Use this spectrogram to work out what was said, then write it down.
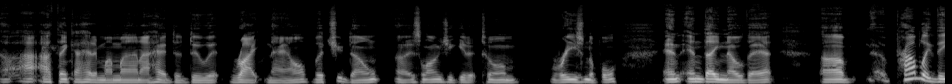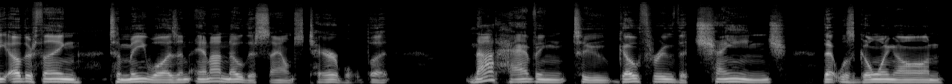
I, I think I had in my mind I had to do it right now, but you don't. Uh, as long as you get it to them reasonable, and and they know that. Uh, probably the other thing to me was, and, and I know this sounds terrible, but not having to go through the change that was going on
